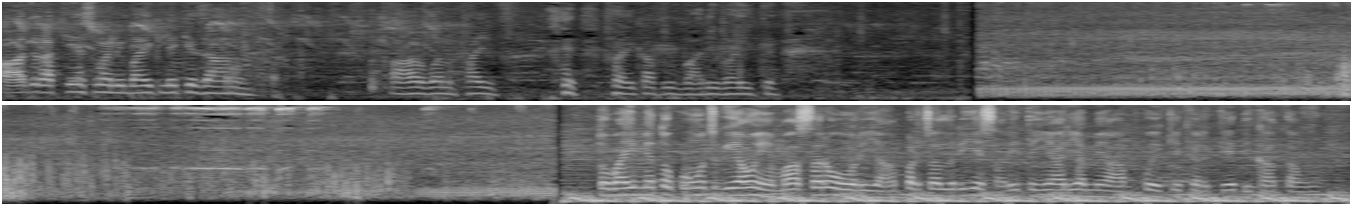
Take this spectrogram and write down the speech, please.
आज राकेश वाली बाइक लेके जा रहा हूँ। आर वन फाइव भाई, काफ़ी भारी बाइक है। भाई मैं तो पहुँच गया हूँ हेमासर और यहाँ पर चल रही है सारी तैयारियाँ, मैं आपको एक एक करके दिखाता हूँ।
